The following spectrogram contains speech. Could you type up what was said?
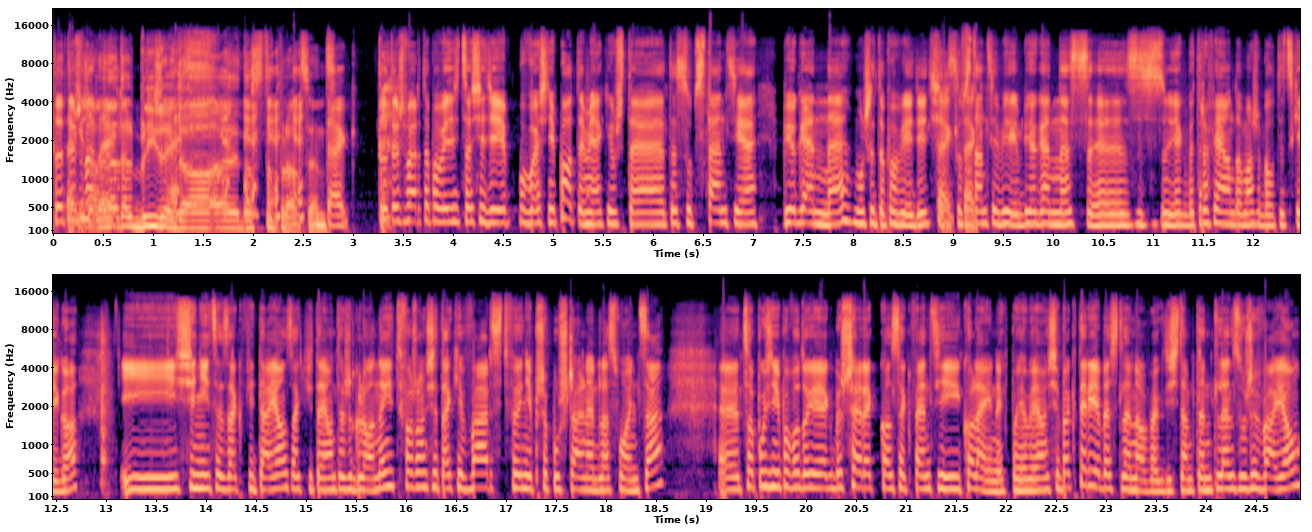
To też, Ale nadal bliżej do, do 100%. Tak. To też warto powiedzieć, co się dzieje właśnie po tym, jak już te, te substancje biogenne, muszę to powiedzieć, Tak, substancje bi- biogenne z, z, jakby trafiają do Morza Bałtyckiego i sinice zakwitają, zakwitają też glony i tworzą się takie warstwy nieprzepuszczalne dla słońca, e, co później powoduje jakby szereg konsekwencji kolejnych. Pojawiają się bakterie beztlenowe, gdzieś tam ten tlen zużywają,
